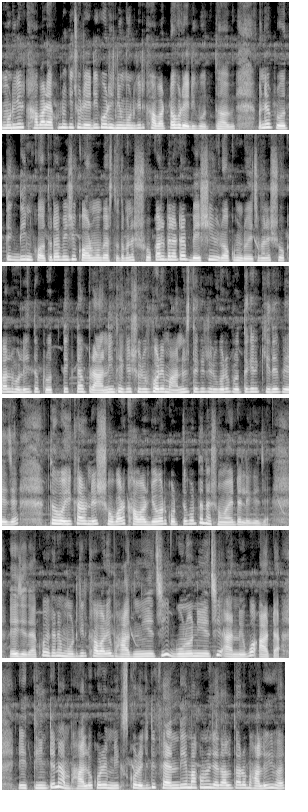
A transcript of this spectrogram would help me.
মুরগির খাবার এখনও কিছু রেডি করিনি, মুরগির খাবারটাও রেডি করতে হবে। মানে প্রত্যেক দিন কতটা বেশি কর্মব্যস্ততা মানে সকালবেলাটা বেশি রকম রয়েছে। মানে সকাল হলেই তো প্রত্যেকটা প্রাণী থেকে শুরু করে মানুষ থেকে শুরু করে প্রত্যেকের খিদে পেয়ে যায়। তো ওই কারণে সবার খাবার জোগাড় করতে করতে না সময়টা লেগে যায়। এই যে দেখো, এখানে মুরগির খাবারে ভাত নিয়েছি, গুঁড়ো নিয়েছি আর নেব আটা। এই তিনটে না ভালো করে মিক্স করে যদি ফ্যান দিয়ে মাখানো যায় তাহলে তো আরও ভালোই হয়।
